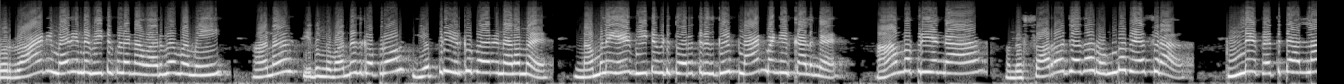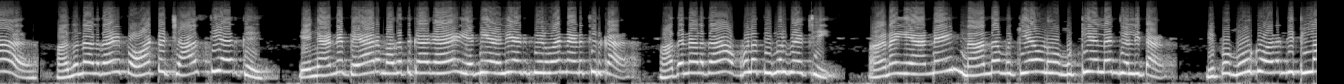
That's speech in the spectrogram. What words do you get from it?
ஒரு ராணி மாதிரி இந்த வீட்டுக்குள்ள நான் வருவேன் மம்மி ஆனா இதுங்க வந்ததுக்கு அப்புறம் எப்படி இருக்கு பாரு நிலைமை. நம்மளையே வீட்டை விட்டு துரத்துறதுக்கு பிளான் பண்ணிருக்காளுங்க ஆமா பிரியங்கா அந்த சரோஜா தான் ரொம்ப பேசுறா. பிள்ளை பெத்துட்டால அதனாலதான் இப்ப ஓட்டம் ஜாஸ்தியா இருக்கு. எங்க அண்ணன் பேர மகத்துக்காக என்ன வெளியே அனுப்பிடுவான்னு நினைச்சிருக்கா. அதனாலதான் அவ்வளவு திமிர் பேச்சு. ஆனா என் அண்ணன் நான் தான் முக்கியம் அவ்வளவு முக்கியம் இல்லைன்னு சொல்லிட்டான் இப்ப மூக்கு உடஞ்சிட்டுல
